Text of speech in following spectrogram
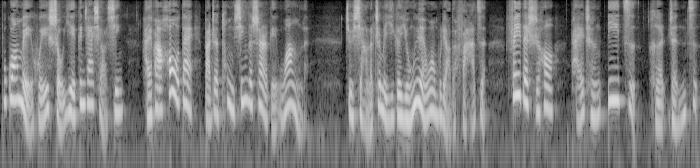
不光每回守夜更加小心，还怕后代把这痛心的事儿给忘了，就想了这么一个永远忘不了的法子：飞的时候排成一字和人字。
